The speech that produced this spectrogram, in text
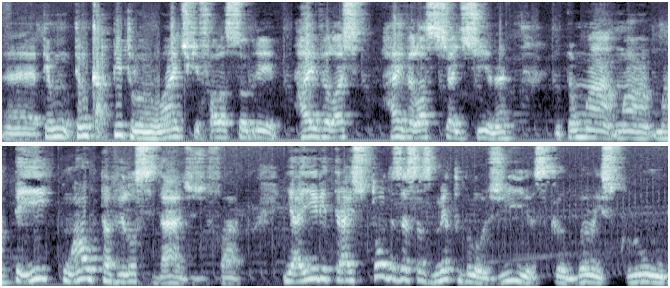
é, tem, um, tem um capítulo no White que fala sobre High Velocity, high velocity IT, né? Então, uma, uma, uma TI com alta velocidade, de fato. E aí ele traz todas essas metodologias, Kanban, Scrum,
